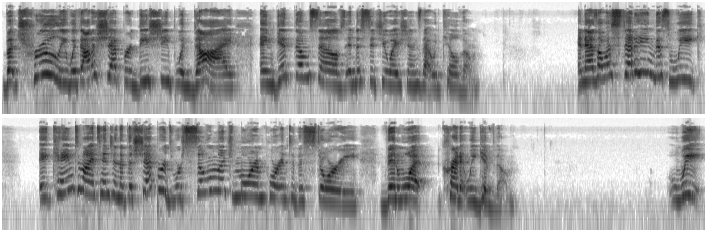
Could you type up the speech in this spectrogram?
but truly, without a shepherd, these sheep would die and get themselves into situations that would kill them. And as I was studying this week, it came to my attention that the shepherds were so much more important to this story than what credit we give them. We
